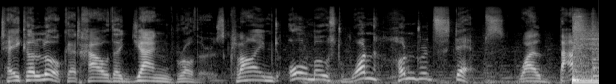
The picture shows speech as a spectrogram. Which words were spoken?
Take a look at how the Yang brothers climbed almost 100 steps while battling.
